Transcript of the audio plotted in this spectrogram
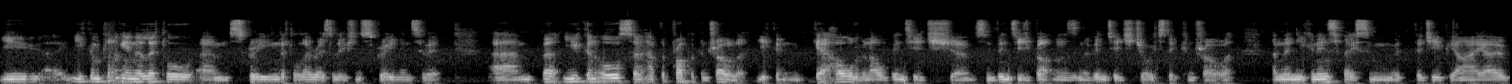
you uh, you can plug in a little um, screen, little low resolution screen into it. Um, but you can also have the proper controller. You can get hold of an old vintage, um, some vintage buttons and a vintage joystick controller, and then you can interface them with the GPIO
